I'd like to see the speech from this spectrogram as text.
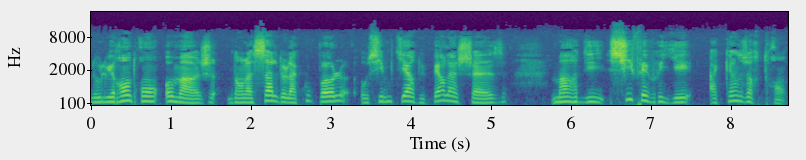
Nous lui rendrons hommage dans la salle de la Coupole au cimetière du Père-Lachaise, mardi 6 février à 15h30.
